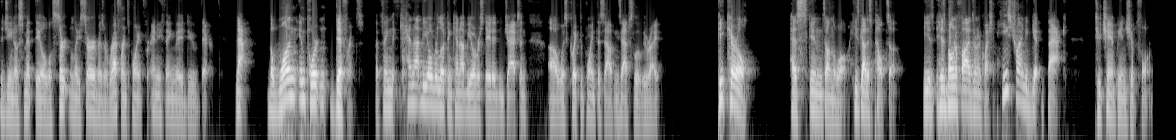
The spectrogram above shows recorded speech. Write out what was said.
The Geno Smith deal will certainly serve as a reference point for anything they do there. Now, the one important difference, the thing that cannot be overlooked and cannot be overstated, and Jackson uh, was quick to point this out, and he's absolutely right. Pete Carroll has skins on the wall. He's got his pelts up. He is, his bona fides are in question. He's trying to get back to championship form.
